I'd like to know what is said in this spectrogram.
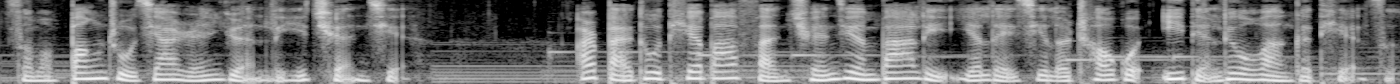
怎么帮助家人远离权健。而百度贴吧反权健吧里也累计了超过一点六万个帖子，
